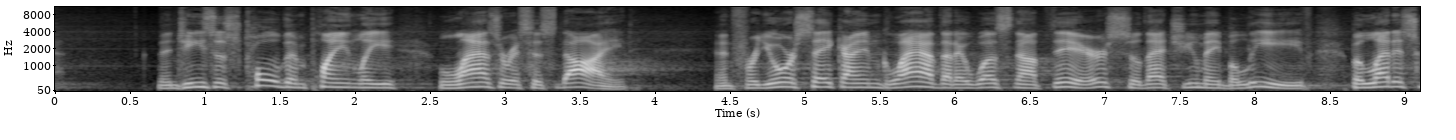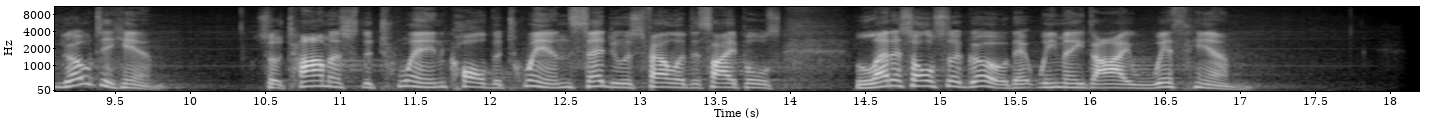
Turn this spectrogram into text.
Then Jesus told them plainly, Lazarus has died. And for your sake I am glad that I was not there, so that you may believe. But let us go to him. So Thomas the twin, called the twin, said to his fellow disciples, Let us also go, that we may die with him.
